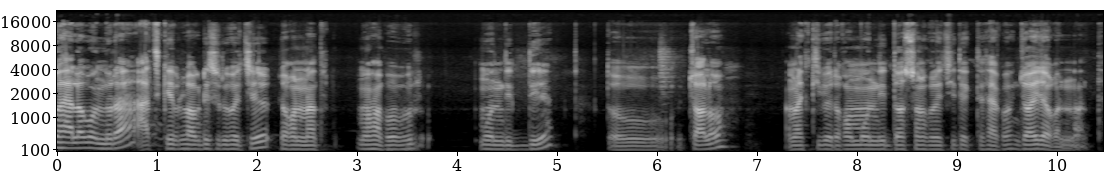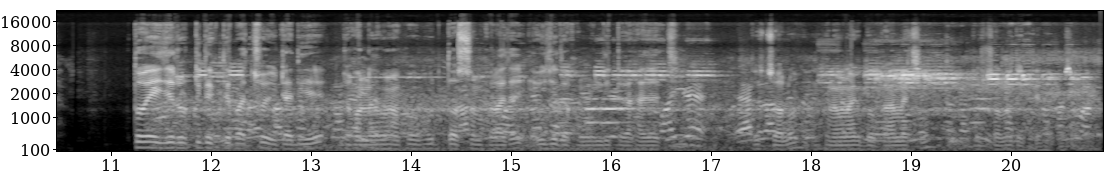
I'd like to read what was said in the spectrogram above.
তো হ্যালো বন্ধুরা, আজকে ব্লগটি শুরু হয়েছে জগন্নাথ মহাপ্রভুর মন্দির দিয়ে। তো চলো, আমরা কী রকম মন্দির দর্শন করেছি দেখতে থাকো। জয় জগন্নাথ। তো এই যে রোডটি দেখতে পাচ্ছ, এটা দিয়ে জগন্নাথ মহাপ্রভুর দর্শন করা যায়। এই যে দেখো মন্দিরটা দেখা যাচ্ছে। তো চলো, এখানে অনেক দোকান আছে। তো চলো দেখতে থাকো। সবাই।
